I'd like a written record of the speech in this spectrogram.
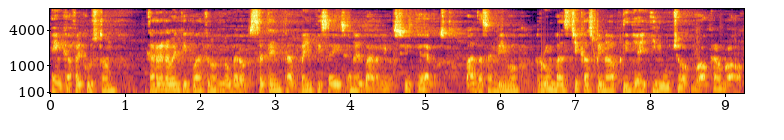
en Café Custom, Carrera 24, número 7026 en el barrio 7 de agosto. Bandas en vivo, rumbas, chicas pin-up, DJ y mucho rock and roll.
